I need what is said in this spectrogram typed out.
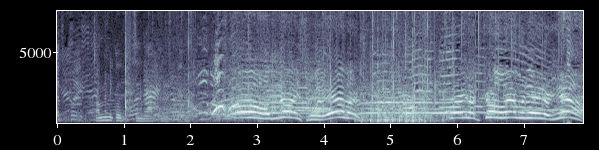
I'm gonna go get some napkins, baby. Oh, nice one, Evan! Way to go, Evanator! Yeah!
